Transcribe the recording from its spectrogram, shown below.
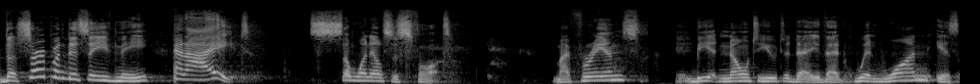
The serpent deceived me, and I ate. Someone else's fault. My friends, be it known to you today that when one is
